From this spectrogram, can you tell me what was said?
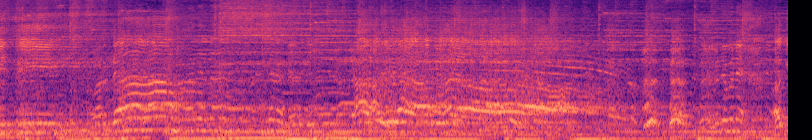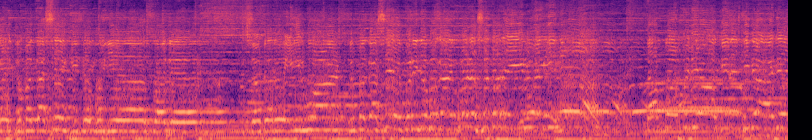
Okey, terima kasih kita punya kepada saudara Irwan. Terima kasih beri tepukan kepada saudara Irwan kita. Tanpa beliau kita tidak ada.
